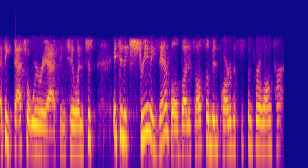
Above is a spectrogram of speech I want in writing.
I think that's what we're reacting to, and it's just it's an extreme example, but it's also been part of the system for a long time.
